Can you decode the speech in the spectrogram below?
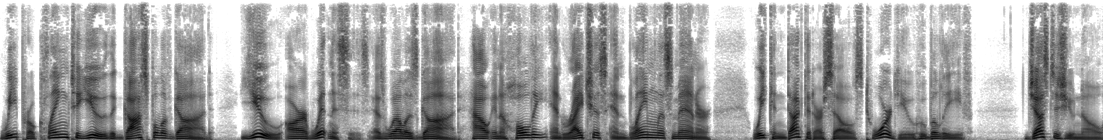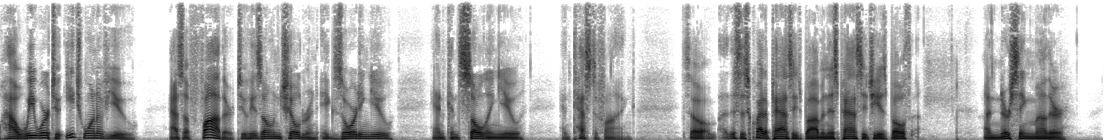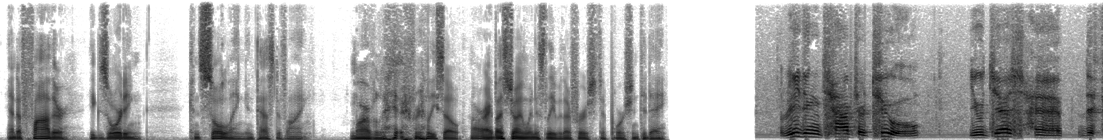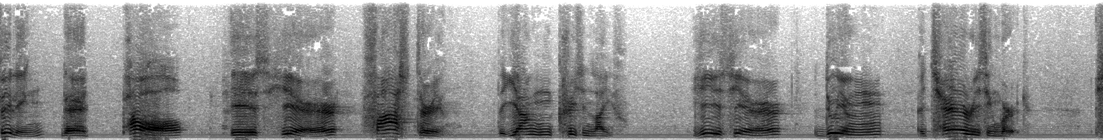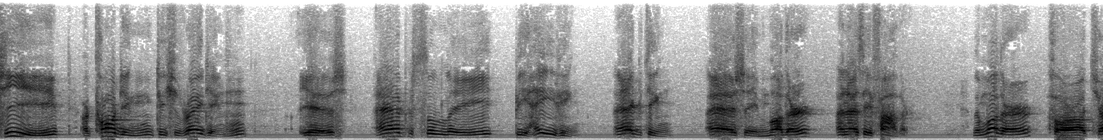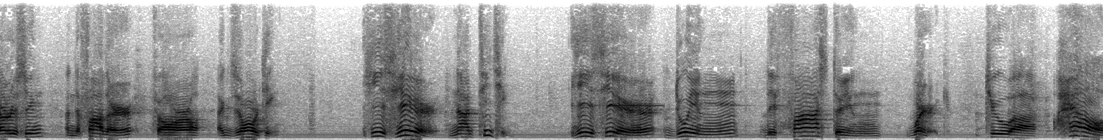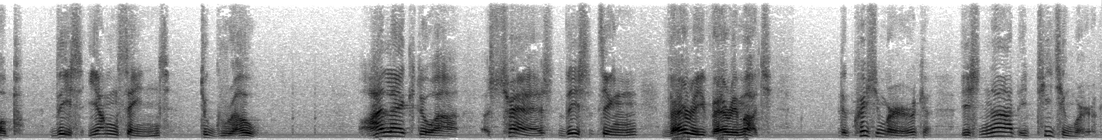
We proclaim to you the gospel of God you are witnesses, as well as God, how in a holy and righteous and blameless manner we conducted ourselves toward you who believe, just as you know how we were to each one of you, as a father to his own children, exhorting you and consoling you and testifying. So, this is quite a passage, Bob. In this passage, he is both a nursing mother and a father, exhorting, consoling, and testifying. Marvelous. really so. All right, let's join Witness Lee with our first portion today. Reading chapter 2, you just have the feeling that Paul is here fostering the young Christian life. He is here doing a cherishing work. He, according to his writing, is absolutely behaving, acting as a mother and as a father. The mother for cherishing and the father for exhorting. He is here not teaching. He is here doing the fasting work to uh, help these young saints to grow. I like to uh, stress this thing very, very much. The Christian work is not a teaching work.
